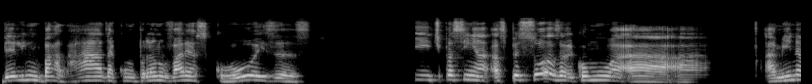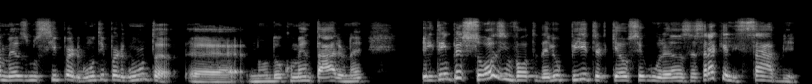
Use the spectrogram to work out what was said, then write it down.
dele embalada, comprando várias coisas. E, tipo assim, as pessoas, como a, a, a mina mesmo se pergunta e pergunta é, no documentário, né? Ele tem pessoas em volta dele, o Peter, que é o segurança, será que ele sabe,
